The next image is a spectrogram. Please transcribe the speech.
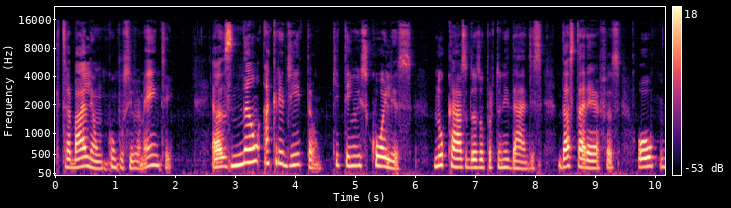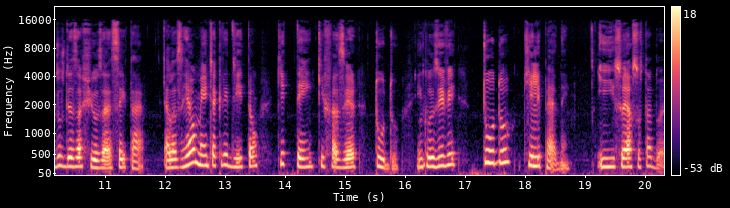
que trabalham compulsivamente, elas não acreditam que tenham escolhas no caso das oportunidades, das tarefas ou dos desafios a aceitar. Elas realmente acreditam que têm que fazer tudo, inclusive tudo que lhe pedem. E isso é assustador.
